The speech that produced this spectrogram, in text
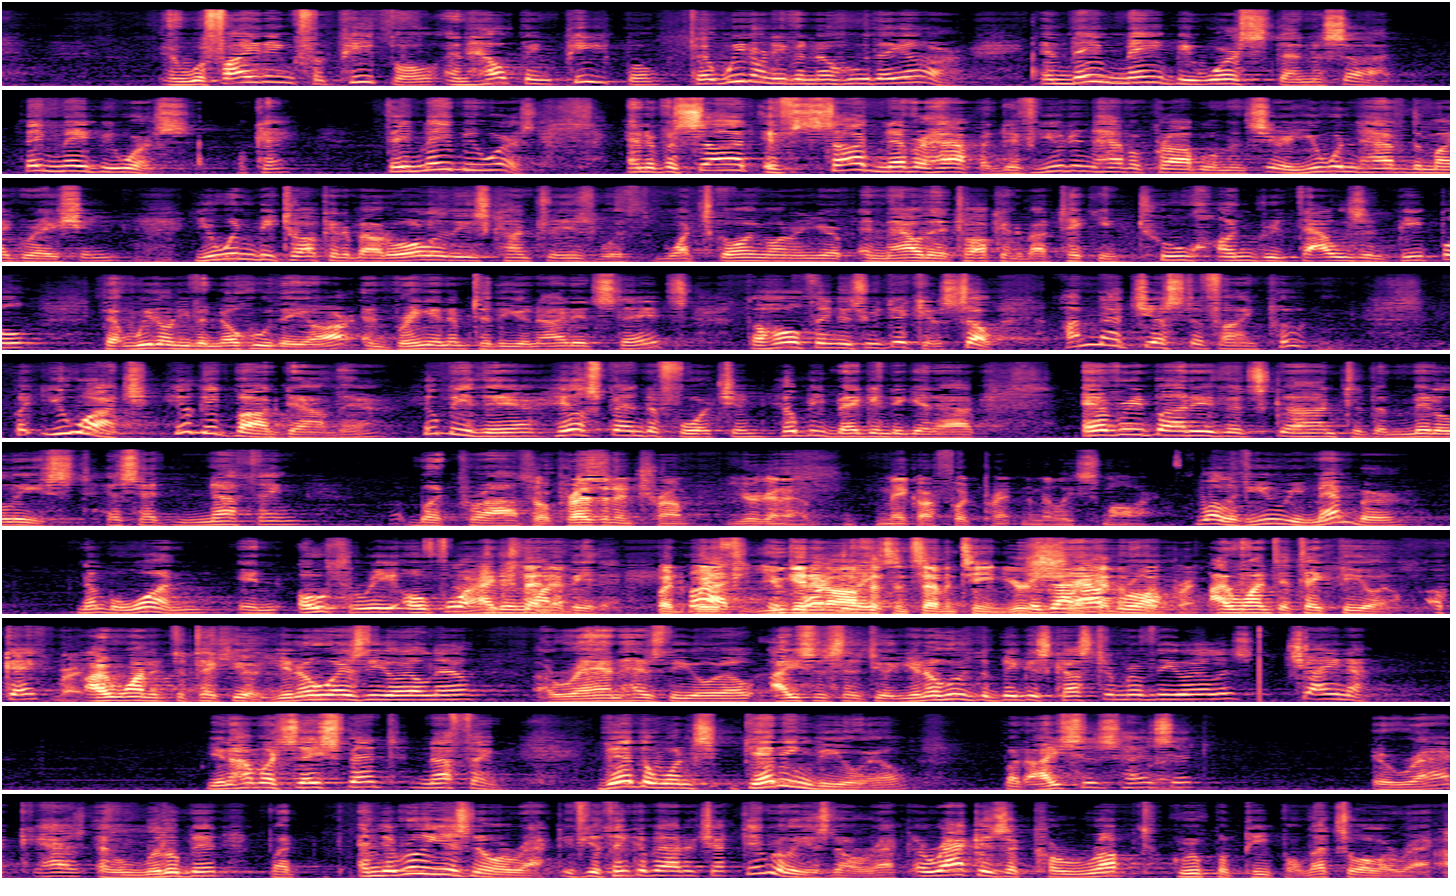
and we're fighting for people and helping people that we don't even know who they are, and they may be worse than Assad. They may be worse, okay? They may be worse. And if Assad, if Assad never happened, if you didn't have a problem in Syria, you wouldn't have the migration. You wouldn't be talking about all of these countries with what's going on in Europe. And now they're talking about taking 200,000 people that we don't even know who they are and bringing them to the United States. The whole thing is ridiculous. So I'm not justifying Putin. But you watch, he'll get bogged down there. He'll be there. He'll spend a fortune. He'll be begging to get out. Everybody that's gone to the Middle East has had nothing but problems. So President Trump, you're going to make our footprint in the Middle East smaller. Well, if you remember, number one, in 03, 04, I, didn't want to be there. But if you get in office in 17, you're they got out the wrong. footprint. I wanted to take the oil, okay? Right. I wanted to take the oil. You know who has the oil now? Iran has the oil. ISIS has the oil. You know who the biggest customer of the oil is? China. You know how much they spent? Nothing. They're the ones getting the oil, but ISIS has it. Iraq has a little bit, but and there really is no Iraq. If you think about it, Chuck, there really is no Iraq. Iraq is a corrupt group of people. That's all Iraq.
